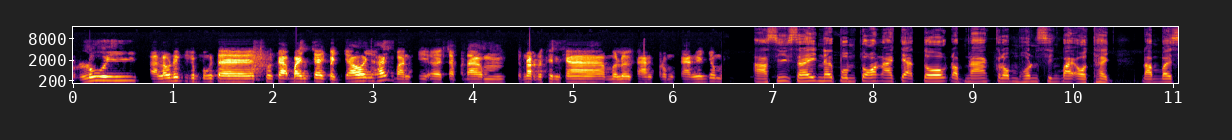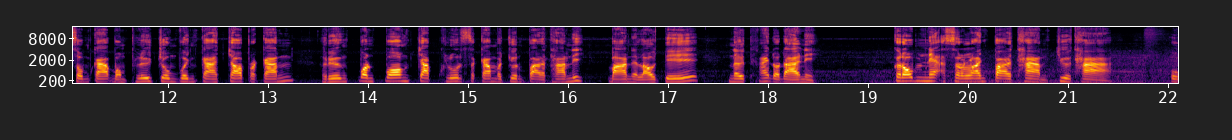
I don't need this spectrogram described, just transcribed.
រលួយឥឡូវនេះគឺកំពុងតែធ្វើការបែងចែកប្រយោជន៍ហើយបានគេចាប់ផ្ដើមចំណាត់វិធានការមកលើខាងក្រុមការងារខ្ញុំអាស៊ីស្រីនៅពុំទាន់អាចតាក់ទងតំណាងក្រុមហ៊ុន Symbiotic ដើម្បីសុំការបំភ្លឺជុំវិញការចោទប្រកាន់រឿងប៉ុនប៉ងចាប់ខ្លួនសកម្មជនបរិស្ថាននេះបាននៅឡើយទេ នៅថ្ងៃដដែលនេះក្រុមអ្នកស្រឡាញ់បរិស្ថានជឿថាឧ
